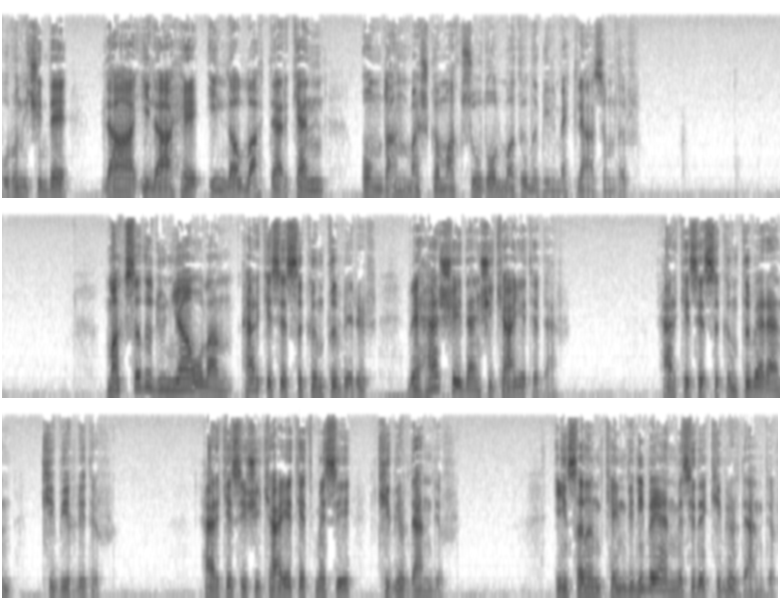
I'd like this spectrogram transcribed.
Bunun için de la ilahe illallah derken ondan başka maksud olmadığını bilmek lazımdır. Maksadı dünya olan herkese sıkıntı verir ve her şeyden şikayet eder. Herkese sıkıntı veren kibirlidir. Herkesi şikayet etmesi kibirdendir. İnsanın kendini beğenmesi de kibirdendir.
